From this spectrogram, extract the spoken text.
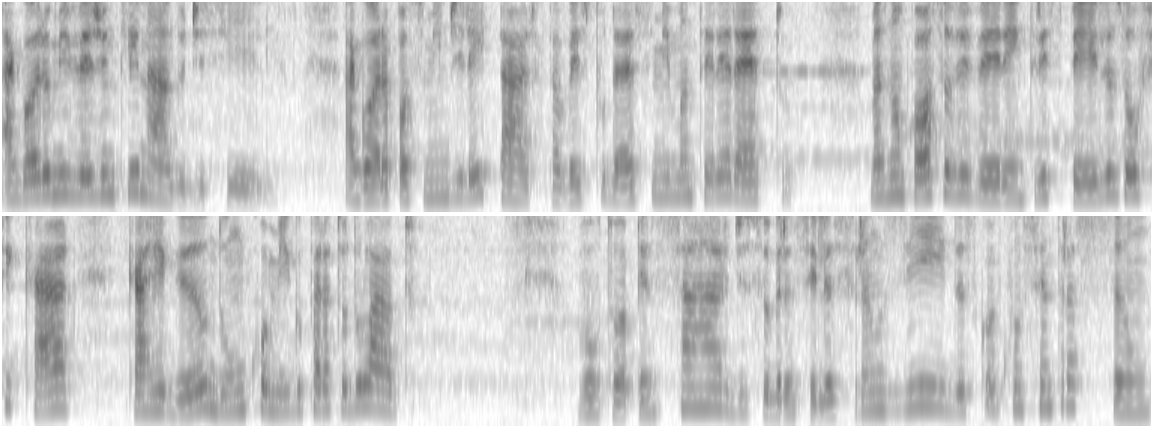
Agora eu me vejo inclinado, disse ele. Agora posso me endireitar, talvez pudesse me manter ereto, mas não posso viver entre espelhos ou ficar carregando um comigo para todo lado. Voltou a pensar, de sobrancelhas franzidas, com a concentração,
